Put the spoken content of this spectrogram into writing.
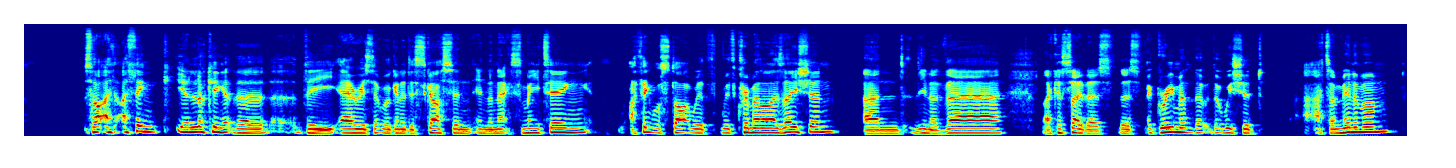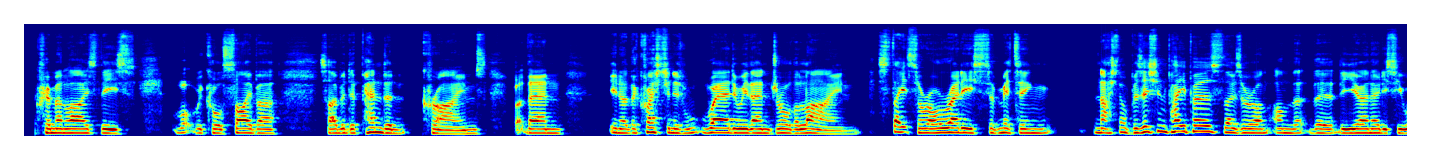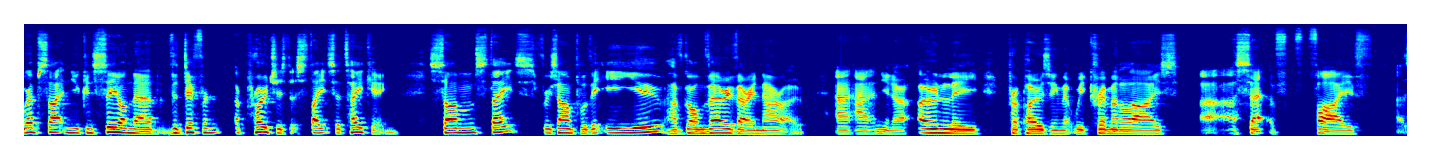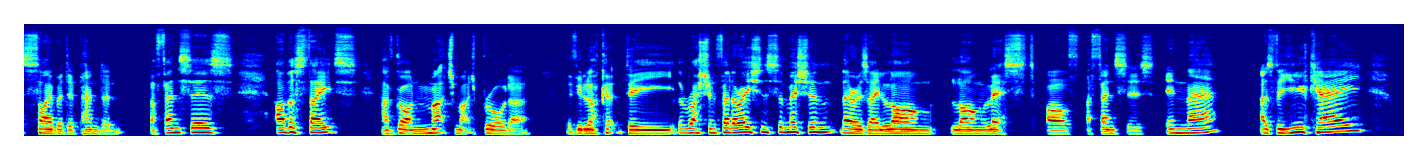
So I, I think you know, looking at the the areas that we're going to discuss in, in the next meeting, I think we'll start with with criminalisation, and you know, there, like I say, there's there's agreement that, that we should at a minimum criminalize these what we call cyber cyber dependent crimes. But then you know the question is where do we then draw the line? States are already submitting national position papers those are on, on the, the, the unodc website and you can see on there the different approaches that states are taking some states for example the eu have gone very very narrow and, and you know only proposing that we criminalize uh, a set of five uh, cyber dependent offences. Other states have gone much, much broader. If you look at the, the Russian Federation submission, there is a long, long list of offences in there. As the UK,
